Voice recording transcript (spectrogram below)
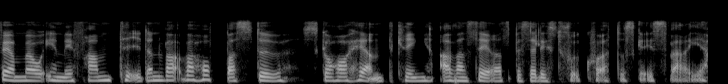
fem år in i framtiden, vad, vad hoppas du ska ha hänt kring avancerad specialistsjuksköterska i Sverige?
